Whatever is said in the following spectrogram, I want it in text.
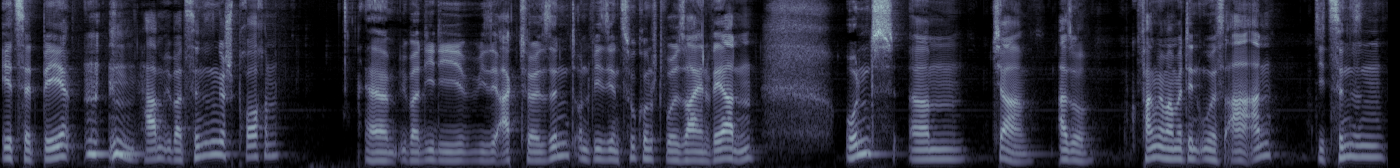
EZB haben über Zinsen gesprochen, äh, über die, die, wie sie aktuell sind und wie sie in Zukunft wohl sein werden. Und ähm, tja, also fangen wir mal mit den USA an. Die Zinsen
